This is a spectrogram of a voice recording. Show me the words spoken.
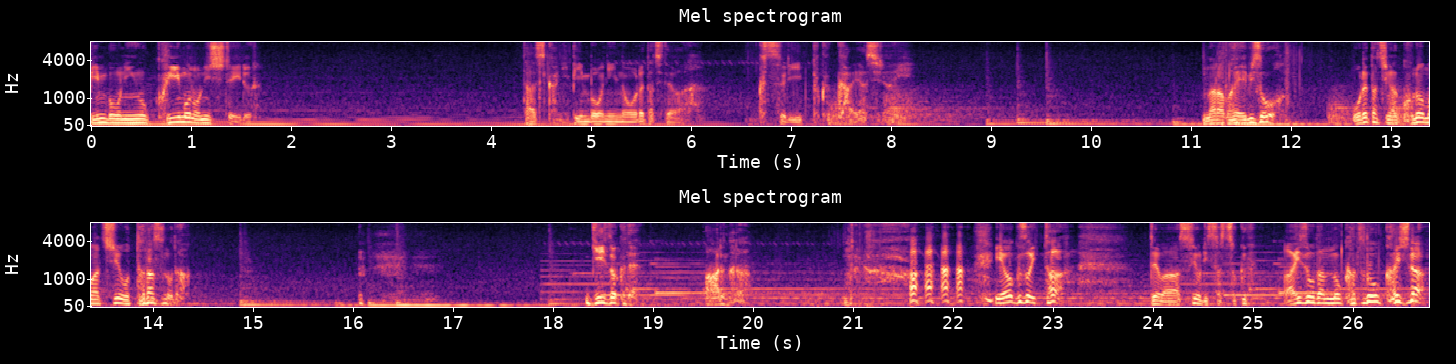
貧乏人を食い物にしている。確かに貧乏人の俺たちでは薬一服買えやしない。ならば海老蔵俺たちがこの町を正すのだ。義族であるなら よくぞ言った。では明日より早速愛蔵団の活動開始だ。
